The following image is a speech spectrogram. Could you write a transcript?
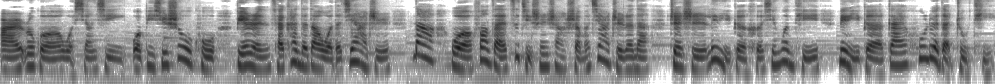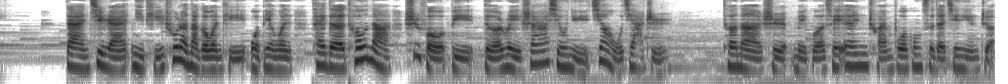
而如果我相信我必须受苦，别人才看得到我的价值，那我放在自己身上什么价值了呢？这是另一个核心问题，另一个该忽略的主题。但既然你提出了那个问题，我便问泰德·托纳是否比德瑞莎修女较无价值。托纳是美国 CN 传播公司的经营者。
